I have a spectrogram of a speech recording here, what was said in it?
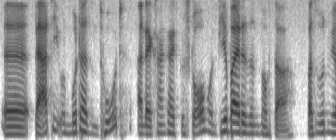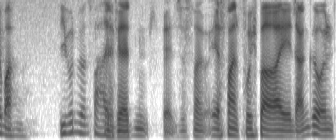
äh, Berti und Mutter sind tot, an der Krankheit gestorben und wir beide sind noch da. Was würden wir machen? Wie würden wir uns Ja, verhalten? wir hätten, das war erstmal ein furchtbarer Gedanke und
